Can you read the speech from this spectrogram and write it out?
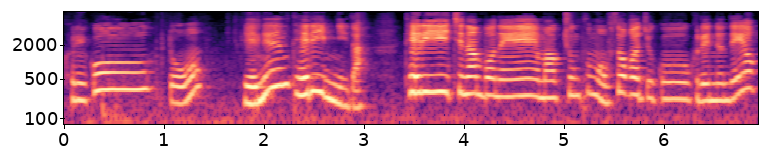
그리고 또 얘는 대리입니다. 대리 지난번에 막 중품 없어가지고 그랬는데요.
